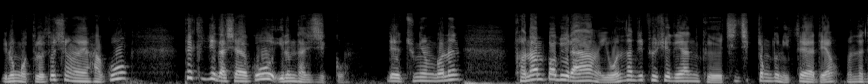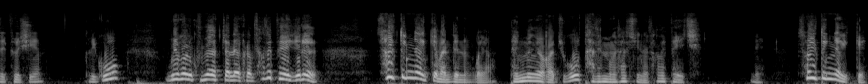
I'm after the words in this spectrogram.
이런 것들을 소싱해야 하고 패키지 다시 하고 이름 다시 짓고 근데 중요한 거는 전환법이랑 이 원산지 표시에 대한 그 지식 정도는 있어야 돼요. 원산지 표시. 그리고 물건을 구매했잖아요. 그럼 상세 페이지를 설득력 있게 만드는 거예요. 100명이어 가지고 5명 살수 있는 상세 페이지. 네. 설득력 있게.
